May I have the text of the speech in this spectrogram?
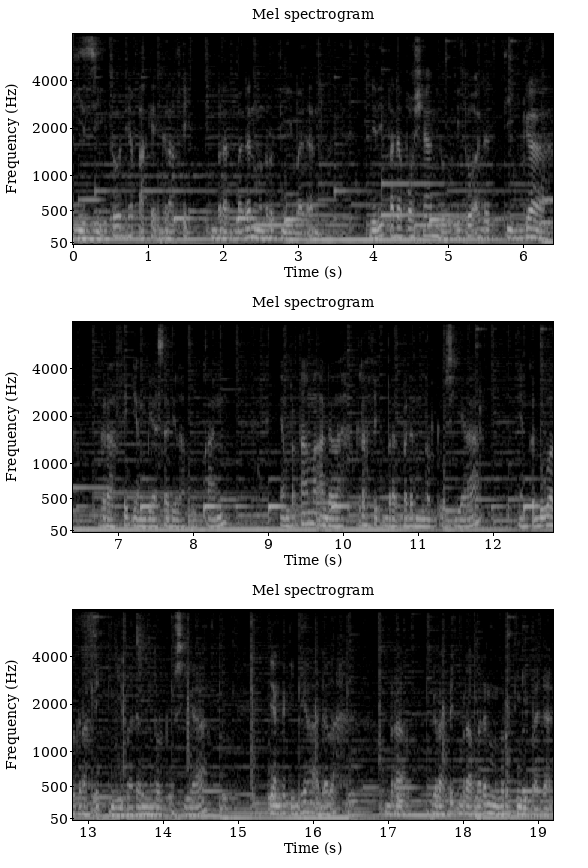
Gizi itu dia pakai grafik berat badan menurut tinggi badan. Jadi pada posyandu itu ada tiga grafik yang biasa dilakukan. Yang pertama adalah grafik berat badan menurut usia. Yang kedua grafik tinggi badan menurut usia. Yang ketiga adalah grafik berat badan menurut tinggi badan.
